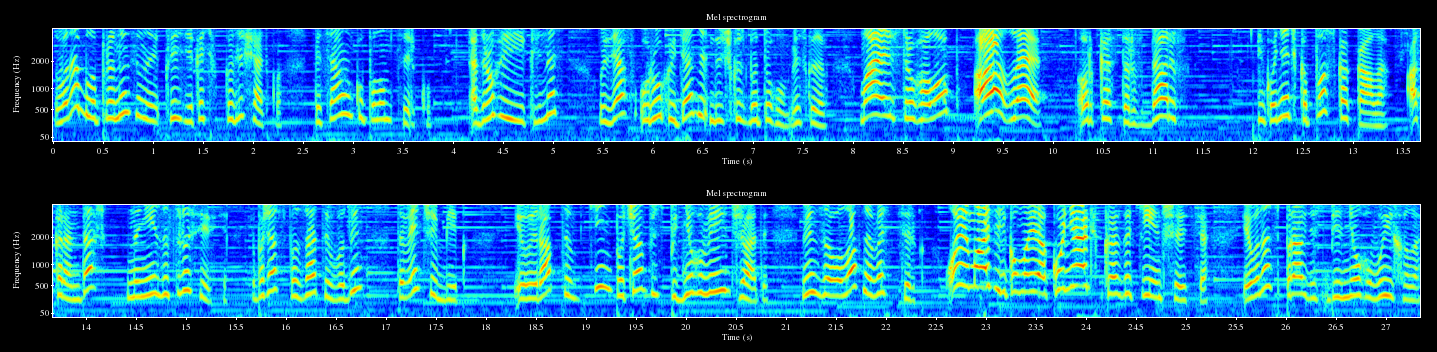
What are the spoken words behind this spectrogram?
Вона була пронизана крізь якесь коліщатко під самим куполом цирку. А другий її клінець узяв у руки дядечку з батогом. Він сказав: Маестро галоп, але оркестр вдарив, і конячка поскакала, а карандаш на ній затрусився і почав сповзати в один та в інший бік. І раптом кінь почав під нього виїжджати. Він заволав на весь цирк. Ой, матінко моя, конячка закінчується. І вона справді під нього виїхала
